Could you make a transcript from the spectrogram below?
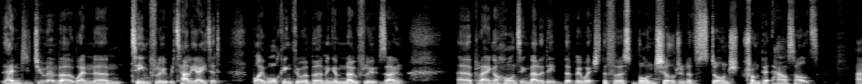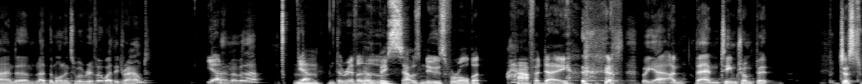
then, do you remember when um, Team Flute retaliated by walking through a Birmingham no flute zone, uh, playing a haunting melody that bewitched the firstborn children of staunch trumpet households and um, led them all into a river where they drowned? Yeah, I Remember that? yeah. Mm. The river Big- that was news for all but half a day. but yeah, and then Team Trumpet just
